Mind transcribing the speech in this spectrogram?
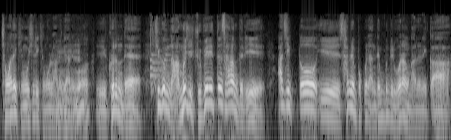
청와대 경호실이 경호를 하는 게 아니고. 예, 그런데 지금 나머지 주변에 있던 사람들이 아직도 이 사면 복권이 안 된 분들이 워낙 많으니까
